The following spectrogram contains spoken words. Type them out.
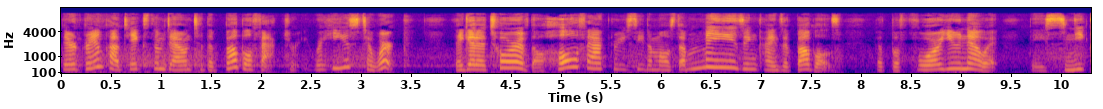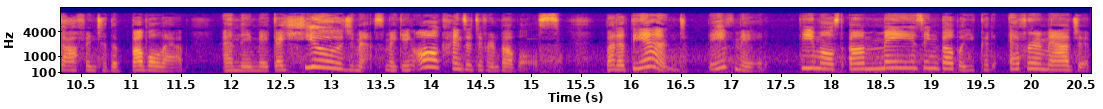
their grandpa takes them down to the bubble factory where he used to work. They get a tour of the whole factory, see the most amazing kinds of bubbles. But before you know it, they sneak off into the bubble lab and they make a huge mess, making all kinds of different bubbles. But at the end, they've made the most amazing bubble you could ever imagine.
